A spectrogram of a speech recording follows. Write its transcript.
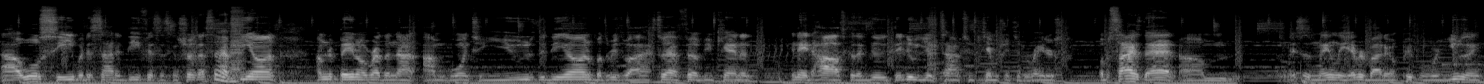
Uh, we'll see, but this is how the defense is constructed. I still have Dion. I'm debating on whether or not I'm going to use the Dion, but the reason why I still have Phil Buchanon and Nate Hobbs because they do they do give time to chemistry to the Raiders. But besides that, um, this is mainly everybody on people we're using.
